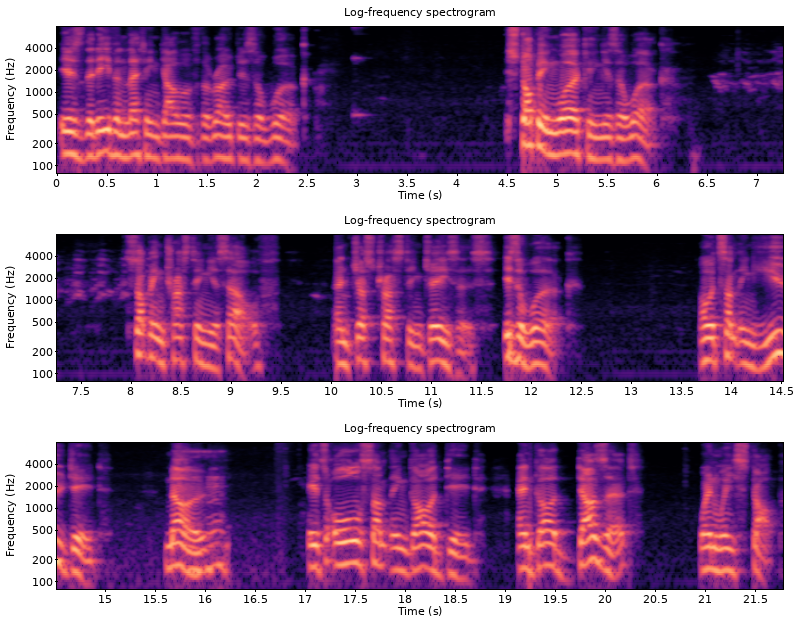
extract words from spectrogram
is that even letting go of the rope is a work. Stopping working is a work. Stopping trusting yourself and just trusting Jesus is a work. Oh, it's something you did. No, Mhm. it's all something God did. And God does it when we stop.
